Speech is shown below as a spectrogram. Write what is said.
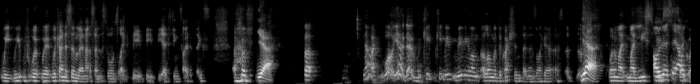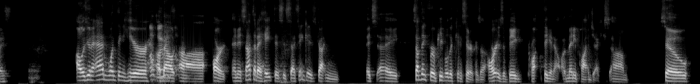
we we we're, we're, we're kind of similar in that sense towards like the the, the editing side of things. Um, Yeah. But no, I, well, yeah, no, keep keep moving, moving along along with the questions. Then there's like a, a- a- Yeah. one of my my least I was gonna say, I was- segues. I was going to add one thing here Oh, about uh, art, and it's not that I hate this. It's I think it's gotten it's a something for people to consider because art is a big pro- thing in uh, many projects. Um, so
